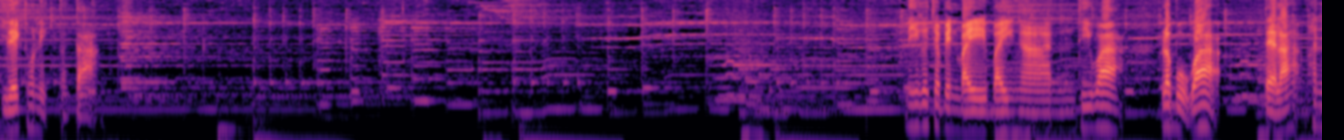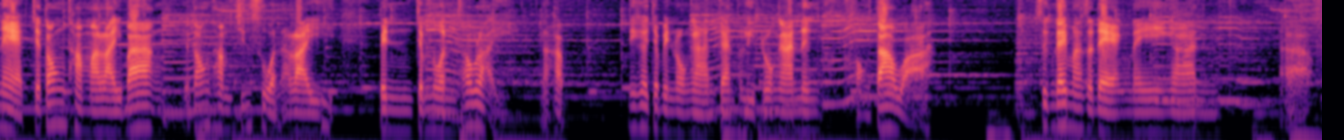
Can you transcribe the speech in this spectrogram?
อิเล็กทรอนิกส์ต่างๆ นี่ก็จะเป็นใบใบงานที่ว่าระบุว่า แต่ละแผนกจะต้องทำอะไรบ้าง จะต้องทำชิ้นส่วนอะไร เป็นจำนวนเท่าไหร่นะครับ นี่ก็จะเป็นโรงงานการผลิตโรงงานหนึ่งของต้าหวา ซึ่งได้มาแสดงในงานแฟ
